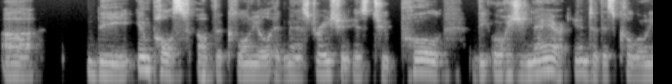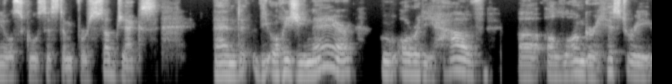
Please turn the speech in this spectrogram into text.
uh, the impulse of the colonial administration is to pull the originaire into this colonial school system for subjects. And the originaire, who already have uh, a longer history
